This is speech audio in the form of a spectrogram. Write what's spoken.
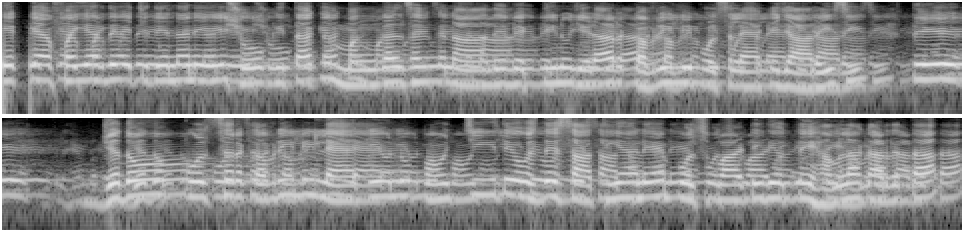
ਇੱਕ ਐਫ ਆਈ ਆਰ ਦੇ ਵਿੱਚ ਤੇ ਇਹਨਾਂ ਨੇ ਇਹ ਸ਼ੋਅ ਕੀਤਾ ਕਿ ਮੰਗਲ ਸਿੰਘ ਨਾਂ ਦੇ ਵਿਅਕਤੀ ਨੂੰ ਜਿਹੜਾ ਰਿਕਵਰੀ ਲਈ ਪੁਲਿਸ ਲੈ ਕੇ ਜਾ ਰਹੀ ਸੀ ਤੇ ਜਦੋਂ ਪੁਲਿਸ ਰਿਕਵਰੀ ਲਈ ਲੈ ਕੇ ਉਹਨੂੰ ਪਹੁੰਚੀ ਤੇ ਉਸ ਦੇ ਸਾਥੀਆਂ ਨੇ ਪੁਲਿਸ ਪਾਰਟੀ ਦੇ ਉੱਤੇ ਹਮਲਾ ਕਰ ਦਿੱਤਾ।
